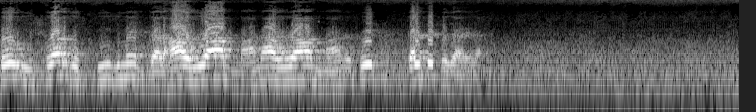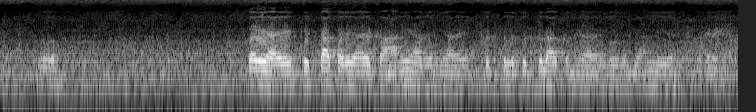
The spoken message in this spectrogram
तो ईश्वर उस चीज़ में गढ़ा हुआ, माना हुआ, मानसिक, कल्पित हो जाएगा। तो पढ़े आए किस्सा पढ़े आए, कहानियाँ सुनी आए चुटकुल चुटकुला सुने आए, बोले, जान लिया।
